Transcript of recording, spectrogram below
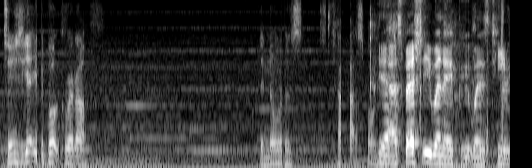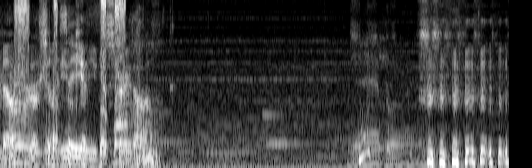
As soon as you get your book, run off. Then no one's. Yeah, especially when it when his team builds, Brr, so, should he'll, I he'll kill you just straight off. Yeah, bro.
